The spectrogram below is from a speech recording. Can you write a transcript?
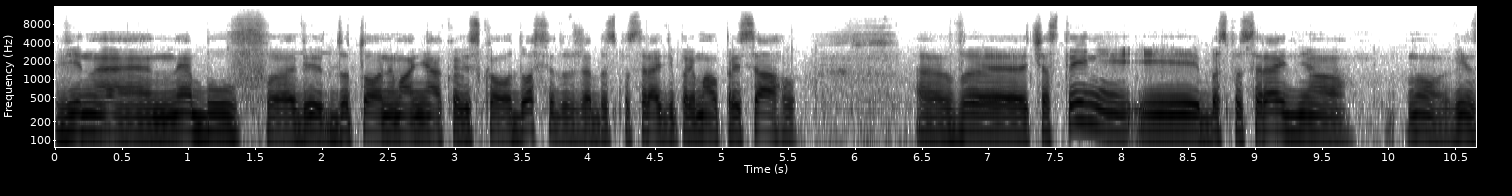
Він е, не був е, до того, не мав ніякого військового досвіду, вже безпосередньо приймав присягу е, в частині і безпосередньо ну, він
